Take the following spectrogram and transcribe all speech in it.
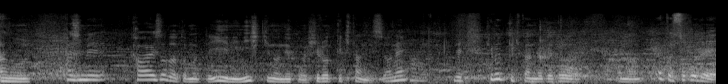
あの初めかわいそうだと思って家に2匹の猫を拾ってきたんですよね、で拾ってきたんだけどあのやっぱそこで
